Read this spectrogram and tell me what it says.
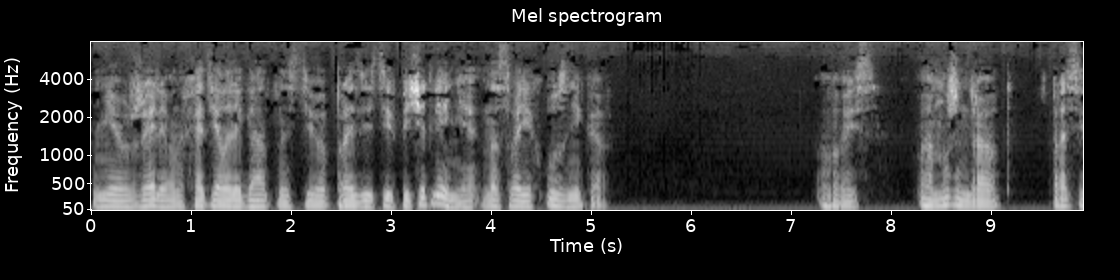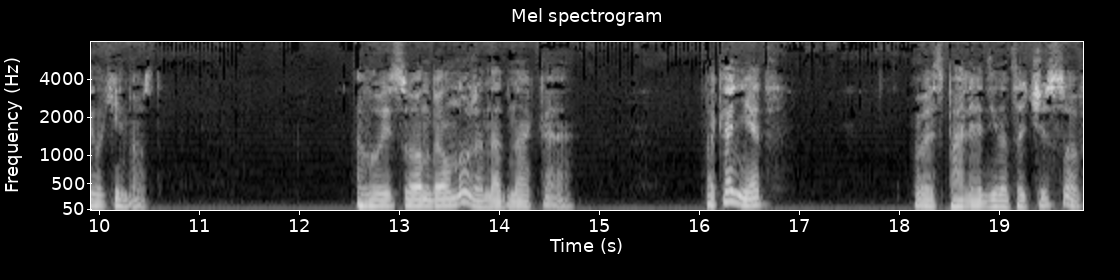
Неужели он хотел элегантностью произвести впечатление на своих узников? — Луис, вам нужен драут? — спросил Хиност. Луису он был нужен, однако... Пока нет. Вы спали одиннадцать часов.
